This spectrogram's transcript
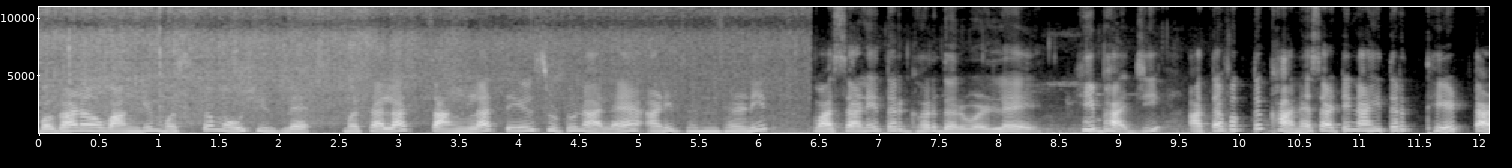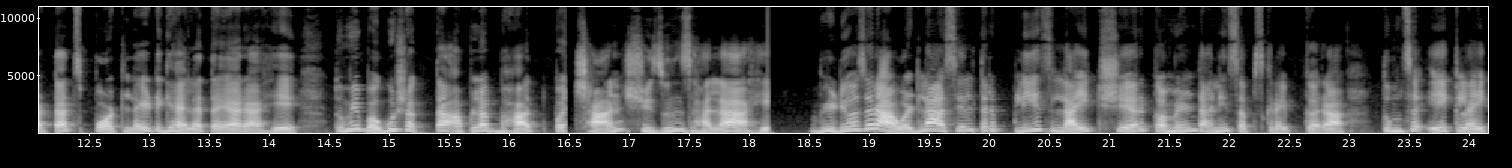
बघा ना वांगे मस्त मऊ शिजलंय. मसाला चांगला तेल सुटून आलाय आणि झणझणीत वासाने तर घर दरवळलंय. ही भाजी आता फक्त खाण्यासाठी नाही तर थेट ताटात स्पॉटलाईट घ्यायला तयार आहे. तुम्ही बघू शकता आपला भात पण छान शिजून झाला आहे. व्हिडिओ जर आवडला असेल तर प्लीज लाईक शेअर कमेंट आणि सबस्क्राईब करा. तुमचं एक लाईक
